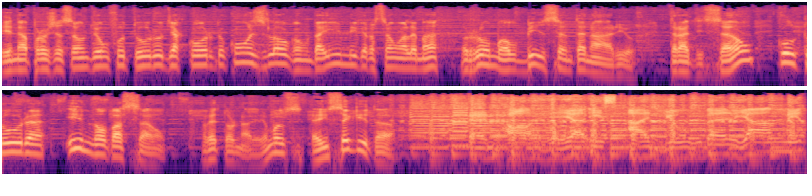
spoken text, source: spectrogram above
e na projeção de um futuro de acordo com o slogan da imigração alemã rumo ao bicentenário: tradição, cultura, inovação. Retornaremos em seguida. Heuer ist ein Jubeljahr mit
